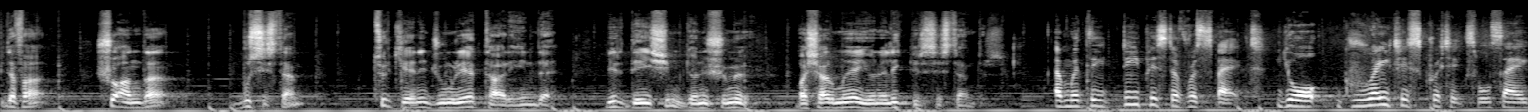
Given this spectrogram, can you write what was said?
Bir defa şu anda bu sistem Türkiye'nin Cumhuriyet tarihinde bir değişim dönüşümü başarmaya yönelik bir sistemdir. And with the deepest of respect, your greatest critics will say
